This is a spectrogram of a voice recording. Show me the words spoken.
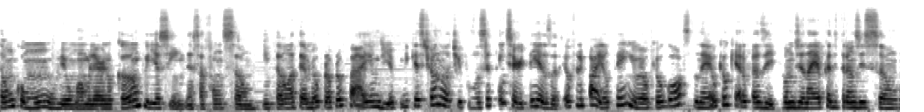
tão comum ver uma mulher no campo e assim, nessa função. Então, até meu próprio pai um dia me questionou, tipo, você tem certeza? Eu falei, pai, eu tenho, é o que eu gosto, né? É o que eu quero fazer. Vamos dizer, na época de transição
